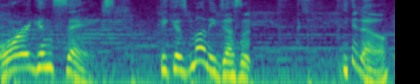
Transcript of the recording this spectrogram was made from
Oregon saves. Because money doesn't, you know.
